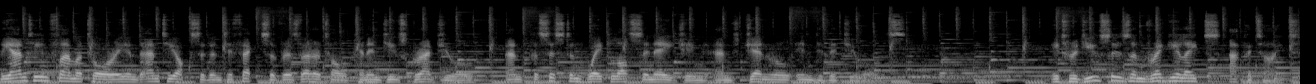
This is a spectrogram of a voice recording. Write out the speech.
the anti-inflammatory and antioxidant effects of resveratrol can induce gradual and persistent weight loss in aging and general individuals. It reduces and regulates appetite.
